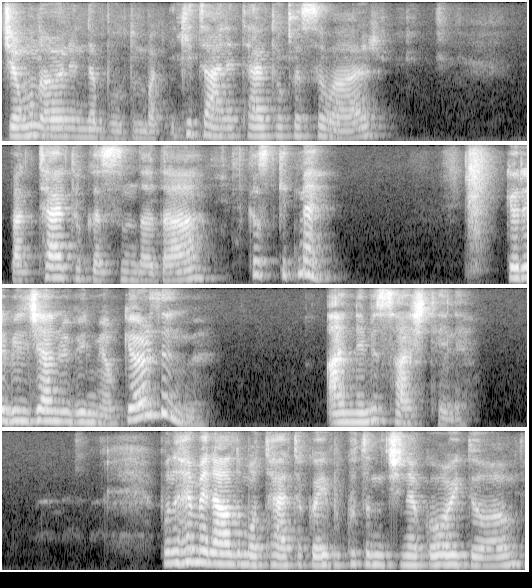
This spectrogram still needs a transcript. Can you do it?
Camın önünde buldum. Bak iki tane tel tokası var. Bak tel tokasında da kız gitme. Görebileceğin mi bilmiyorum. Gördün mü? Annemin saç teli. Bunu hemen aldım o tel tokayı bu kutunun içine koydum.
